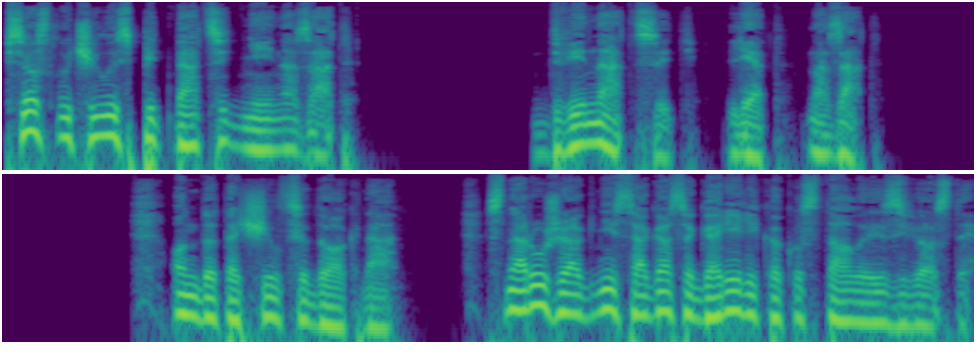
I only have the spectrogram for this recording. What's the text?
Все случилось пятнадцать дней назад. Двенадцать лет назад. Он дотащился до окна. Снаружи огни Сагаса горели, как усталые звезды.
